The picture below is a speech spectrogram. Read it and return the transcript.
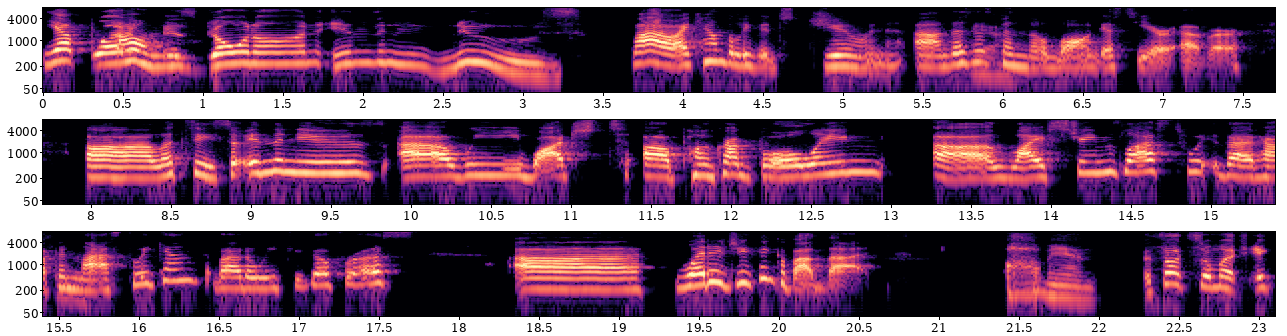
Yep. What oh, is going on in the news? Wow, I can't believe it's June. Uh, this has been the longest year ever. Uh, let's see. So in the news, uh, we watched uh, punk rock bowling uh, live streams last week. That happened last weekend, about a week ago for us. Uh, what did you think about that? Oh man, I thought so much. It,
